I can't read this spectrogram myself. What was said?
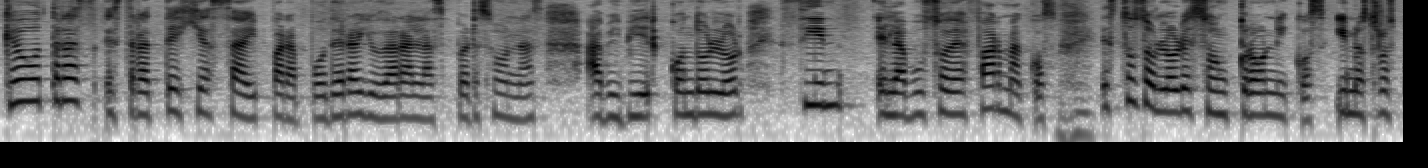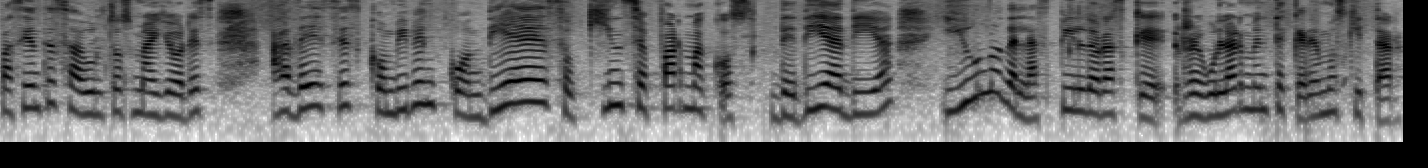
¿qué otras estrategias hay para poder ayudar a las personas a vivir con dolor sin el abuso de fármacos? Estos dolores son crónicos y nuestros pacientes adultos mayores a veces conviven con 10 o 15 fármacos de día a día y una de las píldoras que regularmente queremos quitar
